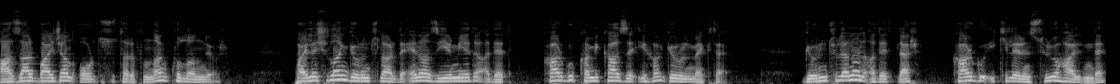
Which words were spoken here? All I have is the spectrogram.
Azerbaycan ordusu tarafından kullanılıyor. Paylaşılan görüntülerde en az 27 adet Kargo Kamikaze İHA görülmekte. Görüntülenen adetler kargo ikilerin sürü halinde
